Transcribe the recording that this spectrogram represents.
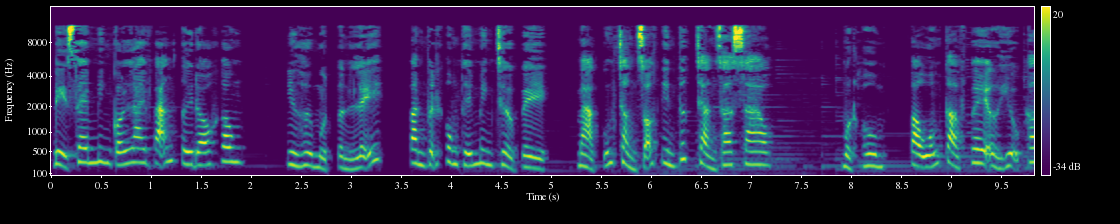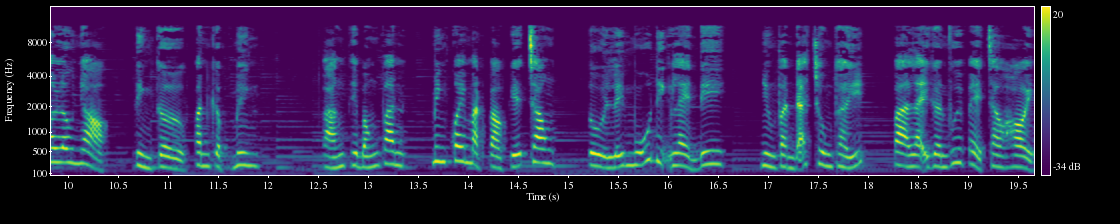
để xem Minh có lai vãng tới đó không. Nhưng hơn một tuần lễ, Văn vẫn không thấy Minh trở về mà cũng chẳng rõ tin tức chàng ra sao. Một hôm, vào uống cà phê ở hiệu cao lâu nhỏ, tình cờ Văn gặp Minh. Thoáng thấy bóng Văn, Minh quay mặt vào phía trong, rồi lấy mũ định lẻn đi, nhưng Văn đã trông thấy và lại gần vui vẻ chào hỏi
